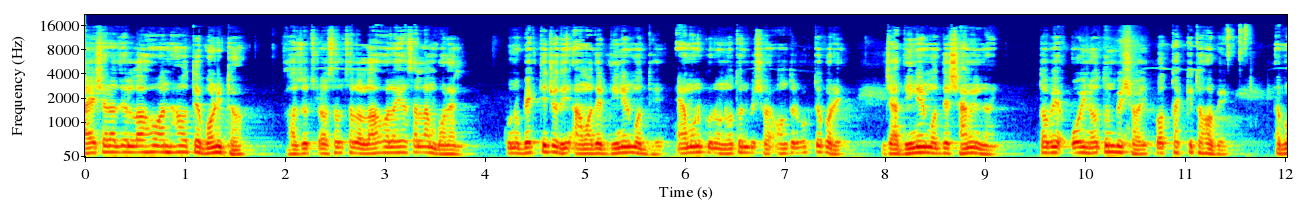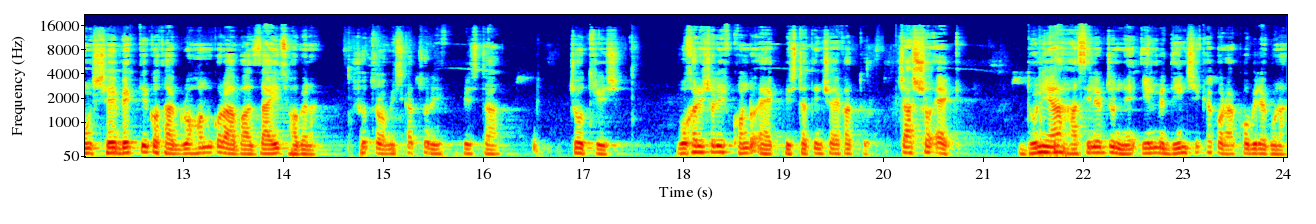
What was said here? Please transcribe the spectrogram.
আয়েশা রাজিল্লাহ আনহাতে বর্ণিত হজরত রসল সাল্লাহ আলহিহাসাল্লাম বলেন, কোনো ব্যক্তি যদি আমাদের দিনের মধ্যে এমন কোনো নতুন বিষয় অন্তর্ভুক্ত করে, যা দিনের মধ্যে সামিল নয়, তবে ওই নতুন বিষয় প্রত্যাখ্যিত হবে এবং সেই ব্যক্তির কথা গ্রহণ করা বা জাইজ হবে না। সূত্র মিসকাত শরীফ, পৃষ্ঠা চৌত্রিশ, বুখারি শরীফ, খণ্ড এক, পৃষ্ঠা তিনশো একাত্তর। চারশো এক, দুনিয়া হাসিলের জন্য ইলমে দিন শিক্ষা করা কবিরা গুণা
